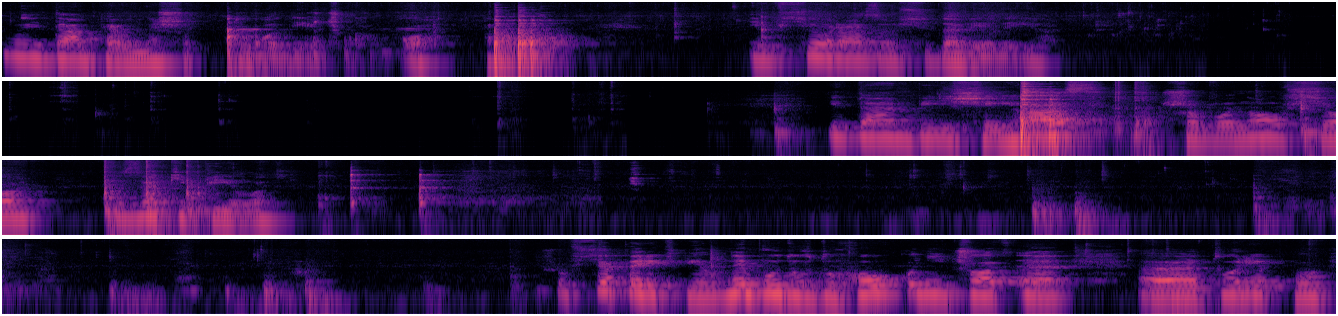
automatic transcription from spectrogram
Ну і дам, певне, що ту водичку. О, так. І все разом сюди вилию. І дам більший газ, щоб воно все закипіло. Щоб все перекипіло. Не буду в духовку нічого е, е, ту рибку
